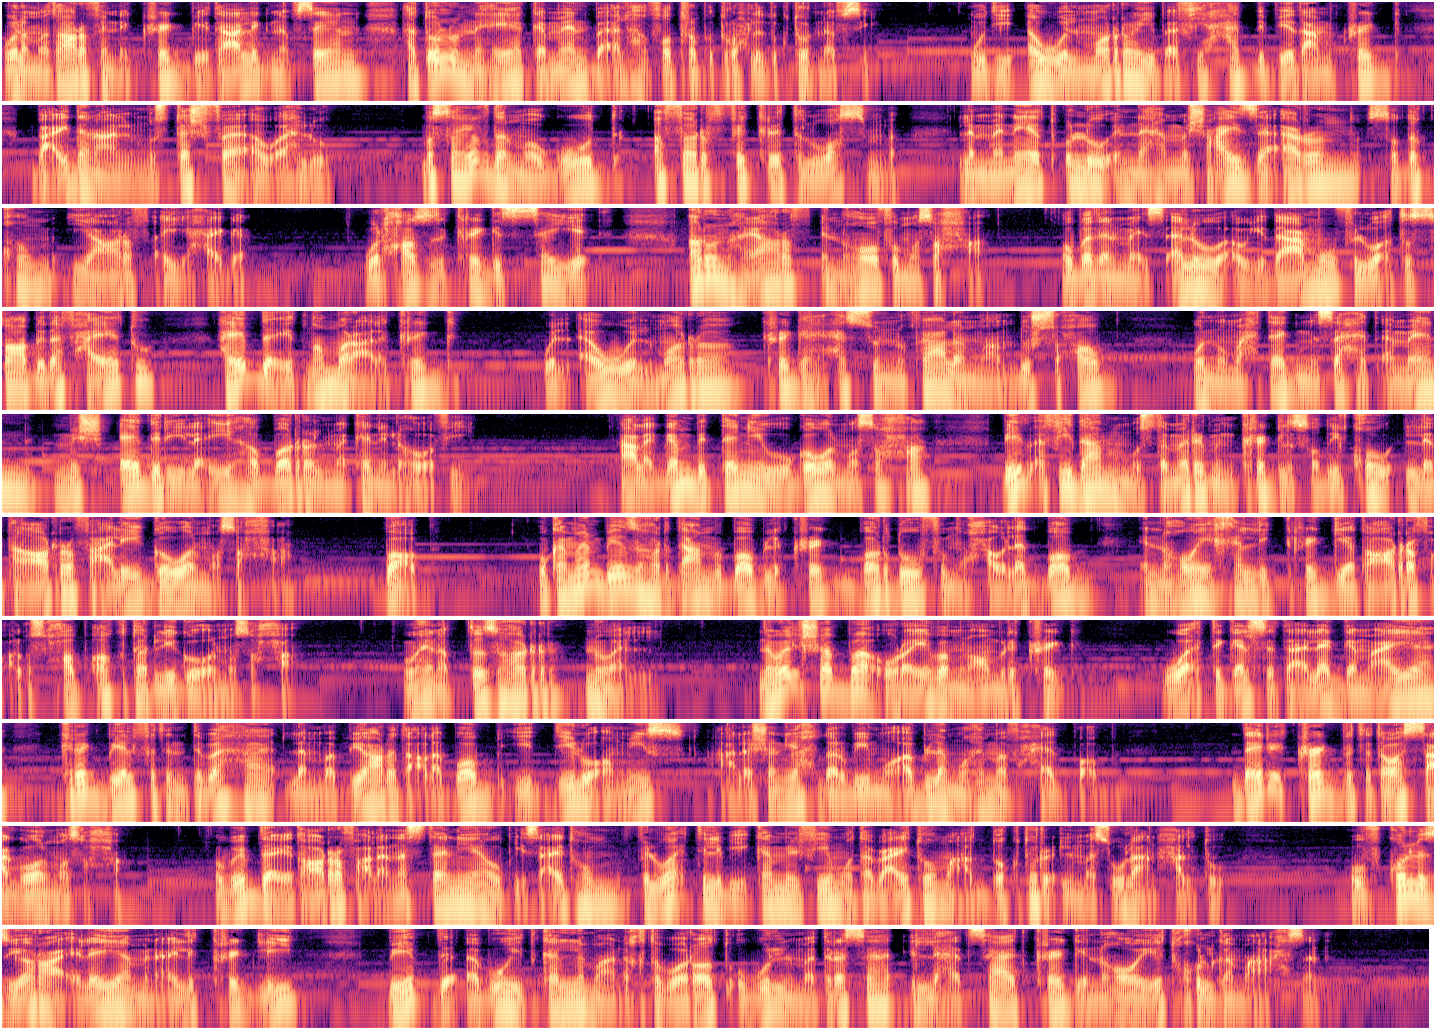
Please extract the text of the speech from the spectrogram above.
ولما تعرف إن كريج بيتعالج نفسيا هتقوله إن هي كمان بقالها فترة بتروح لدكتور نفسي. ودي أول مرة يبقى في حد بيدعم كريج بعيدا عن المستشفى أو أهله. بس هيفضل موجود أثر فكرة الوصم لما نيا تقوله إنها مش عايزة أرون صديقهم يعرف أي حاجة. ولحظ كريج السيء أرون هيعرف إن هو في مصحة. وبدل ما يسأله أو يدعمه في الوقت الصعب ده في حياته هيبدأ يتنمر على كريج ولأول مرة كريج هيحس إنه فعلا ما عندوش صحاب وإنه محتاج مساحة أمان مش قادر يلاقيها بره المكان اللي هو فيه. على الجنب التاني وجوه المصحة بيبقى في دعم مستمر من كريج لصديقه اللي اتعرف عليه جوه المصحة بوب. وكمان بيظهر دعم بوب لكريج برضه في محاولات بوب إن هو يخلي كريج يتعرف على صحاب أكتر ليه جوه المصحة. وهنا بتظهر نويل. نويل شابة قريبة من عمر كريج. وقت جلسة علاج جماعية كريج بيلفت انتباهها لما بيعرض على بوب يديله قميص علشان يحضر بيه مقابلة مهمة في حياة بوب. دايرة كريج بتتوسع جوه المصحة وبيبدأ يتعرف على ناس تانية وبيساعدهم في الوقت اللي بيكمل فيه متابعته مع الدكتور المسؤول عن حالته. وفي كل زيارة عائلية من عيلة كريج ليه بيبدأ أبوه يتكلم عن اختبارات قبول المدرسة اللي هتساعد كريج إن هو يدخل جامعة أحسن.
